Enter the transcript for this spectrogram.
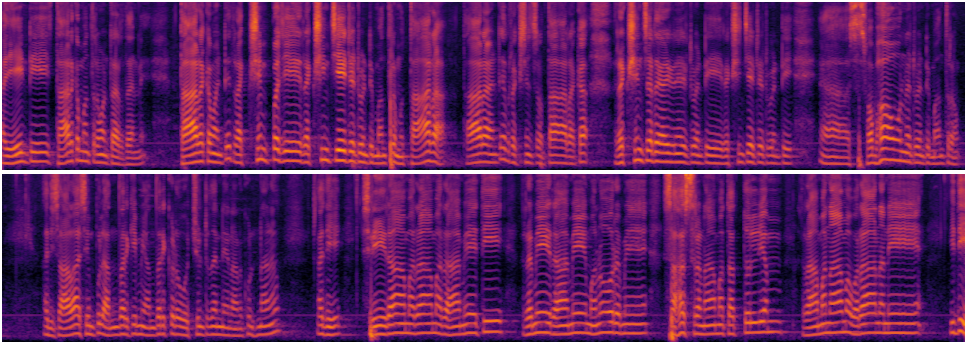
అది ఏంటి? తారక మంత్రం అంటారు దాన్ని. తారకం అంటే రక్షింపజే రక్షించేటటువంటి మంత్రము. తార తార అంటే రక్షించడం తారక రక్షించదగినటువంటి రక్షించేటటువంటి స్వభావం ఉన్నటువంటి మంత్రం. అది చాలా సింపుల్. అందరికీ మీ అందరికీ కూడా వచ్చి ఉంటుందని నేను అనుకుంటున్నాను. అది శ్రీరామ రామ రామేతి రమే రామే మనోరమే సహస్రనామ తత్తుల్యం రామనామ వరాననే. ఇది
